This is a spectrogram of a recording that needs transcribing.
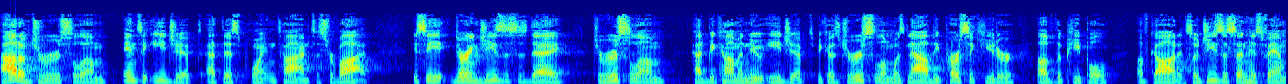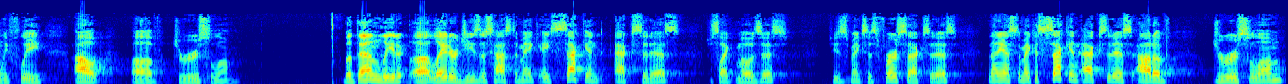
out of Jerusalem into Egypt at this point in time to survive. You see, during Jesus' day, Jerusalem had become a new Egypt because Jerusalem was now the persecutor of the people of God. And so Jesus and his family flee out of Jerusalem. But then later, uh, later, Jesus has to make a second exodus, just like Moses. Jesus makes his first exodus. Then he has to make a second exodus out of Jerusalem,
